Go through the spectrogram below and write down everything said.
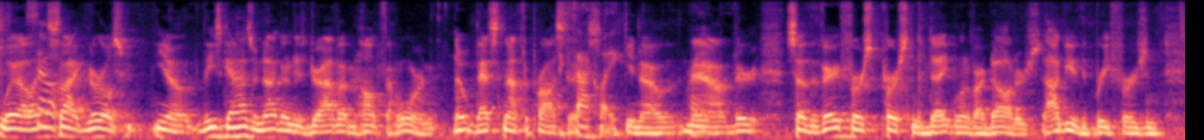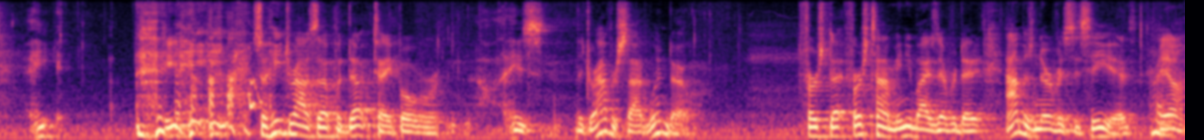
Well, So- it's like girls. You know, these guys are not going to just drive up and honk the horn. Nope. that's not the process. Exactly. You know, now they're so the very first person to date one of our daughters. I'll give you the brief version. He. He, he, he, so he drives up with duct tape over his the driver's side window. First first time anybody's ever dated. I'm as nervous as he is. Yeah.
